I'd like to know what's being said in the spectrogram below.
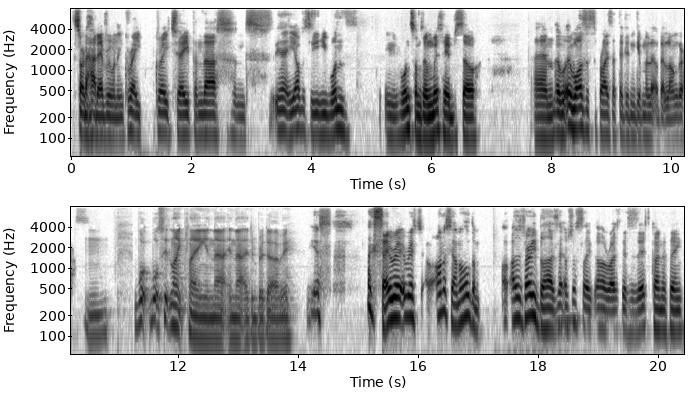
sort of had everyone in great great shape and that. And yeah, he obviously he won he won something with him. So um, it, it, was a surprise that they didn't give him a little bit longer. Mm. What What's it like playing in that in that Edinburgh derby? Yes, like I say, Rich. Honestly, on Oldham, I was very blasé. I was just like, "Oh right, this is it," kind of thing.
